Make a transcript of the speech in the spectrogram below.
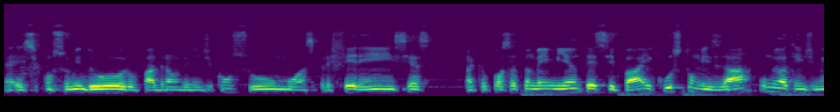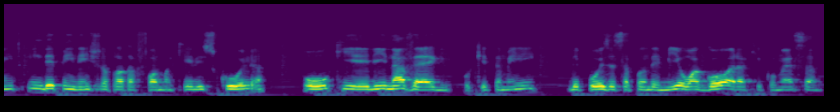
é, esse consumidor, o padrão dele de consumo, as preferências, para que eu possa também me antecipar e customizar o meu atendimento independente da plataforma que ele escolha ou que ele navegue, porque também depois dessa pandemia ou agora que começa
